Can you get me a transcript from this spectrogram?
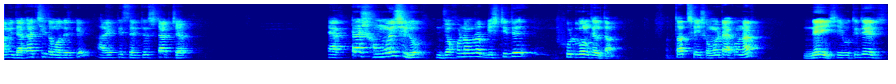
আমি দেখাচ্ছি তোমাদেরকে, আরেকটি সেন্টেন্স স্ট্রাকচার একটা সময় ছিল যখন আমরা বৃষ্টিতে ফুটবল খেলতাম। অর্থাৎ সেই সময়টা এখন আর নেই, সেই অতীতের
